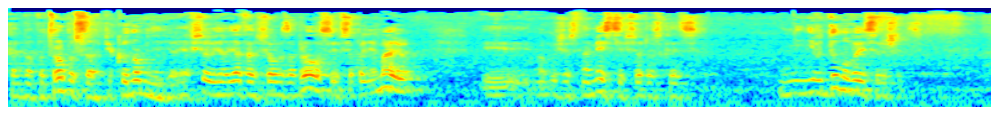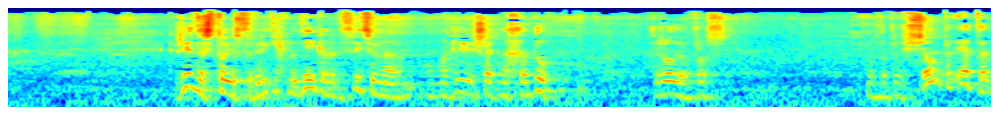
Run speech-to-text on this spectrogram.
как бы апотропусом, опекуном нее. Я, все, я, я там все разобрался, и все понимаю, и могу сейчас на месте все, так сказать, не, не вдумываясь решить. Жизнь достоинства великих людей, которые действительно могли решать на ходу тяжелый вопрос. Но при всем при этом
